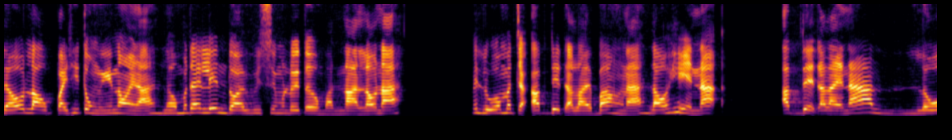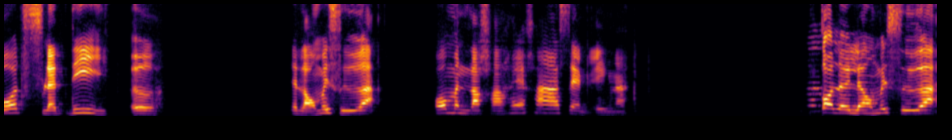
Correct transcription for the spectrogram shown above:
แล้วเราไปที่ตรงนี้หน่อยนะเราไม่ได้เล่นดอยวิซิมเลยเตอร์มานานแล้วนะไม่รู้ว่ามันจะอัปเดตอะไรบ้างนะ เราเห็นนะอัปเดตอะไรนะโ a ดแฟลตดี้เออ แต่เราไม่ซื้ออะเพราะมันราคาแค่ค่าแสนเองนะ ก็เลยเราไม่ซื้ออะ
